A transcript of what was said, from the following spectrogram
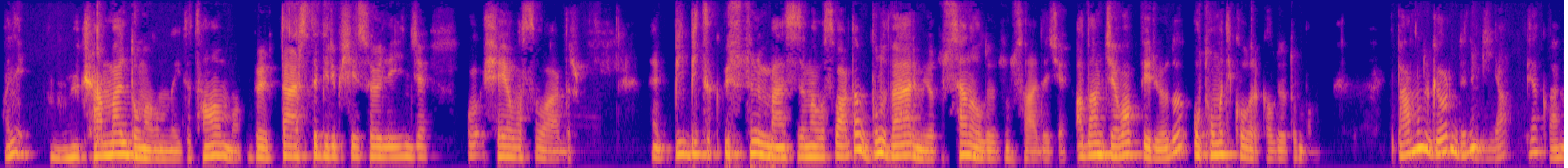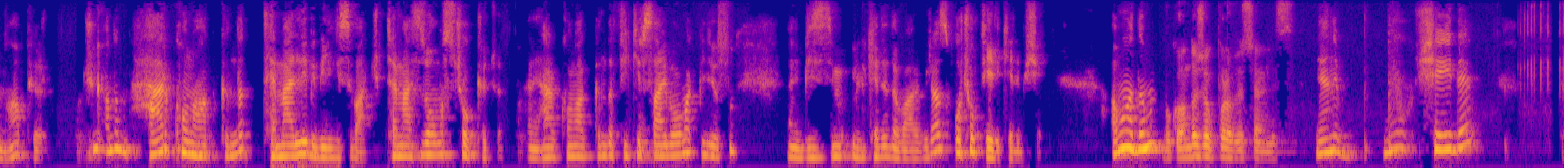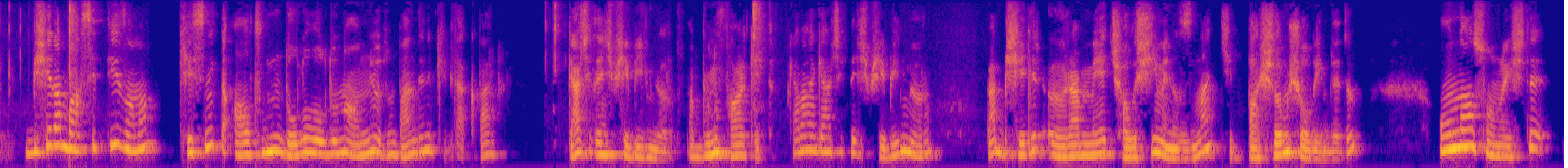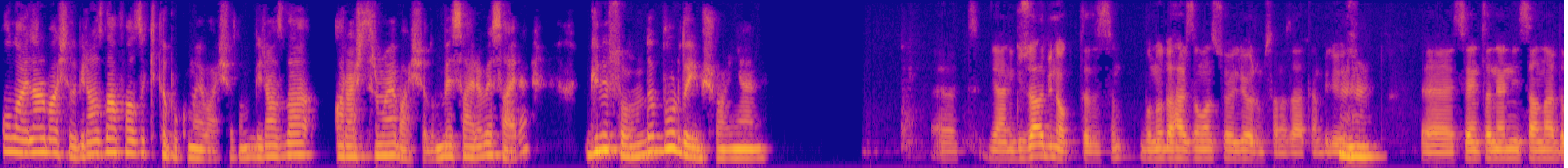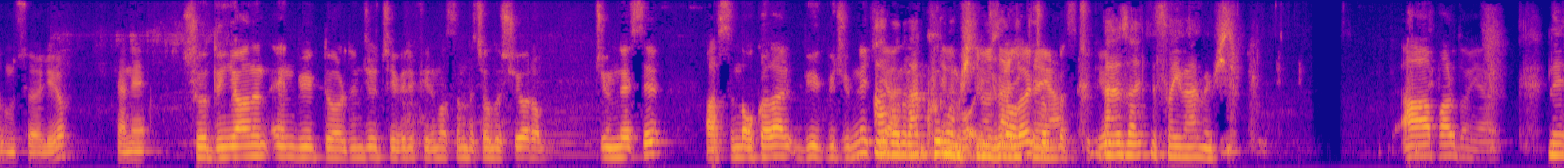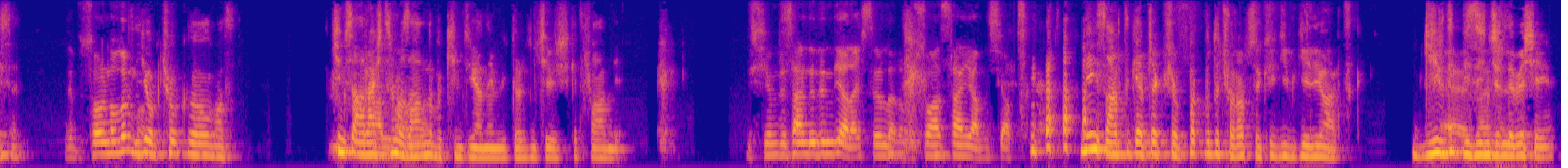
Hani mükemmel donanımlıydı tamam mı? Böyle derste biri bir şey söyleyince o şey havası vardır. Yani bir, bir tık üstünüm ben sizin havası vardı ama bunu vermiyordu. Sen alıyordun sadece. Adam cevap veriyordu. Otomatik olarak alıyordun bunu. Ben bunu gördüm dedim ki ya bir dakika ben ne yapıyorum? Çünkü adamın her konu hakkında temelli bir bilgisi var. Çünkü temelsiz olması çok kötü. Hani her konu hakkında fikir sahibi olmak biliyorsun. Hani bizim ülkede de var biraz. O çok tehlikeli bir şey. Ama adamın bu konuda çok profesyoneliz. yani bu şeyde bir şeyden bahsettiği zaman kesinlikle altının dolu olduğunu anlıyordun. Ben dedim ki bir dakika ben gerçekten hiçbir şey bilmiyorum. Ben bunu fark ettim. Ya ben gerçekten hiçbir şey bilmiyorum. Ben bir şeyler öğrenmeye çalışayım en azından ki başlamış olayım dedim. Ondan sonra işte olaylar başladı. Biraz daha fazla kitap okumaya başladım. Biraz daha araştırmaya başladım vesaire vesaire. Günün sonunda buradayım şu an yani. Evet. Yani güzel bir noktadasın. Bunu da her zaman söylüyorum sana zaten biliyorsun. hı. Ee, seni tanıyan insanlar da bunu söylüyor. Yani şu dünyanın en büyük dördüncü çeviri firmasında çalışıyorum cümlesi aslında o kadar büyük bir cümle ki Abi yani. onu ben kurmamıştım olarak özellikle çok ya. basit çıkıyor. Ben özellikle sayı vermemiştim. Aa pardon ya. Neyse. Sorun olur mu? Yok çok da olmaz. Kimse araştırmaz Allah anladın mı? Kim dünyanın en büyük dördüncü çeviri şirketi falan diye. Şimdi sen dedin diye araştırırlar ama şu an sen yanlış yaptın. Neyse artık yapacak bir şey yok. Bak bu da çorap söküğü gibi geliyor artık. Girdik Evet, bir zincirleme şeye.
